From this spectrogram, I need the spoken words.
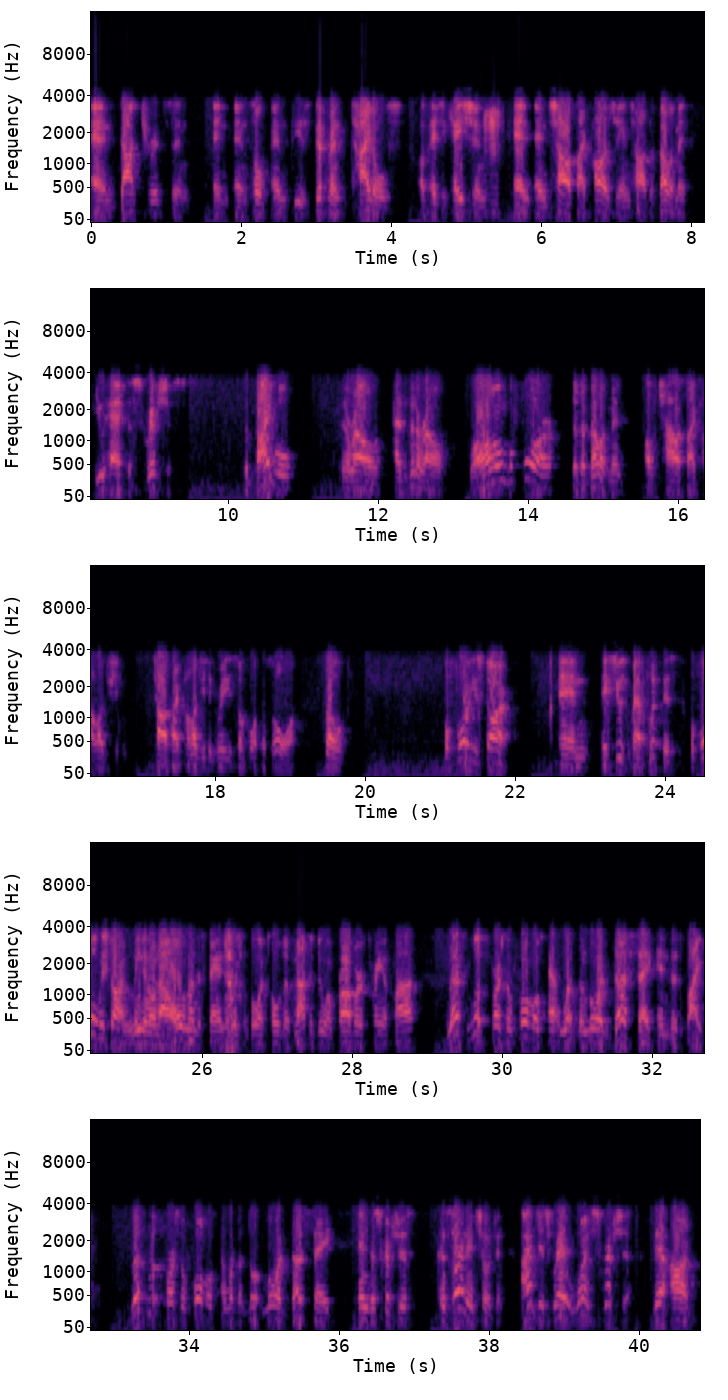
and doctorates and and and so and these different titles of education mm-hmm. and and child psychology and child development, you had the scriptures. The Bible been around has been around long before the development of child psychology, child psychology degrees, so forth and so on. So before you start, and excuse me, I put this, before we start leaning on our own understanding, which the Lord told us not to do in Proverbs 3 and 5, let's look first and foremost at what the Lord does say in this Bible. Let's look first and foremost at what the Lord does say in the scriptures concerning children. I just read one scripture. There are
